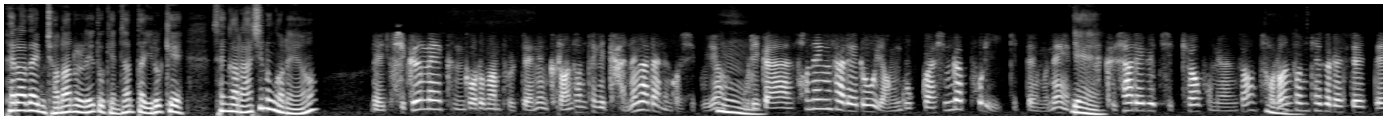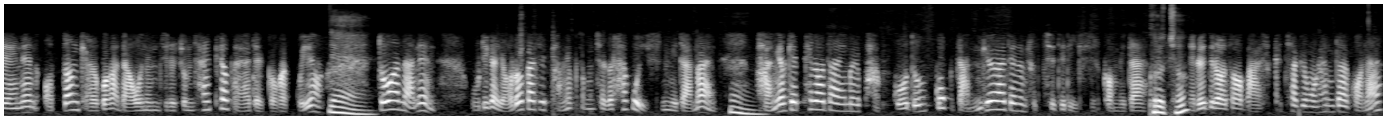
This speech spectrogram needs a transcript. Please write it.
패러다임 전환을 해도 괜찮다. 이렇게 생각을 하시는 거네요. 네, 지금의 근거로만 볼 때는 그런 선택이 가능하다는 것이고요. 음. 우리가 선행 사례로 영국과 싱가포르이 있기 때문에 예. 그 사례를 지켜보면서 저런 음. 선택을 했을 때에는 어떤 결과가 나오는지를 좀 살펴봐야 될 것 같고요. 예. 또 하나는 우리가 여러 가지 방역 정책을 하고 있습니다만 음. 방역의 패러다임을 바꿔도 꼭 남겨야 되는 조치들이 있을 겁니다. 그렇죠. 예를 들어서 마스크 착용을 한다거나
